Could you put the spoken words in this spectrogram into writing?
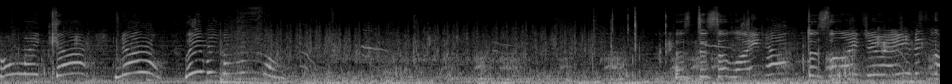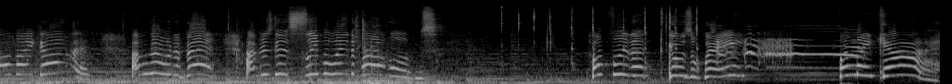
Oh my god! No! Does, does the light help? Does the light do anything? Oh my god! I'm going to bed! I'm just gonna sleep away the problems! Hopefully that goes away! Oh my god!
